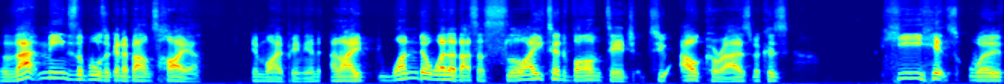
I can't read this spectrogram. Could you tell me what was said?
That means the balls are going to bounce higher, in my opinion. And I wonder whether that's a slight advantage to Alcaraz because he hits with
